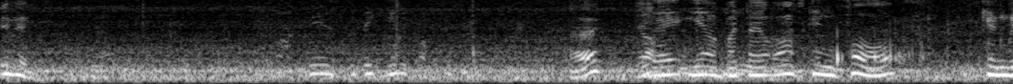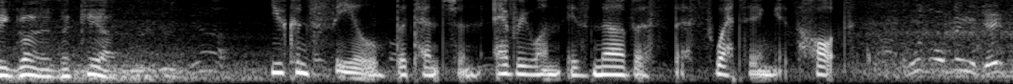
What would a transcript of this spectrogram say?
Is it? Where's the big helicopter? Huh? Yeah. They, yeah, but they're asking for, can we go? Is it clear? You can feel the tension. Everyone is nervous, they're sweating, it's hot. Who's opening the gates?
